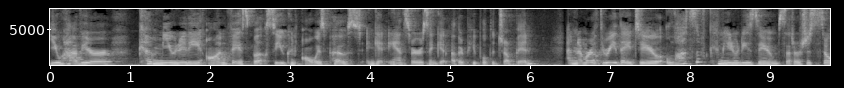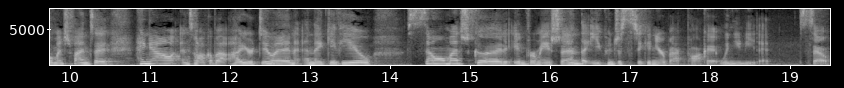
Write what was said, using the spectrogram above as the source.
You have your community on Facebook, so you can always post and get answers and get other people to jump in. And number three, they do lots of community Zooms that are just so much fun to hang out and talk about how you're doing. And they give you so much good information that you can just stick in your back pocket when you need it. So,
